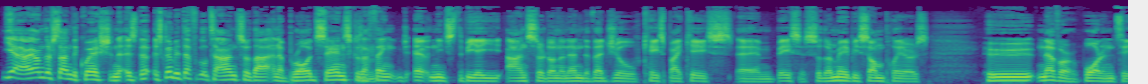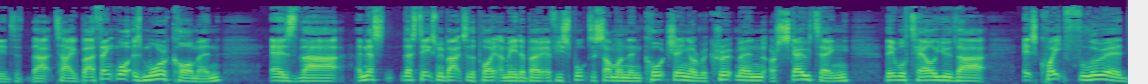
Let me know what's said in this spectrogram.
yeah, I understand the question. It's, it's going to be difficult to answer that in a broad sense because mm-hmm. I think it needs to be answered on an individual case by case basis. So there may be some players who never warranted that tag. But I think what is more common is that, and this this takes me back to the point I made about if you spoke to someone in coaching or recruitment or scouting, they will tell you that it's quite fluid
